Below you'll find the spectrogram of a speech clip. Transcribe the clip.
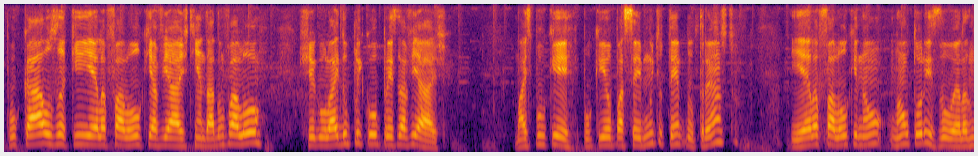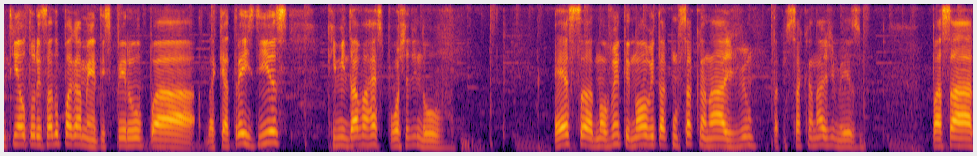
Por causa que ela falou que a viagem tinha dado um valor chegou lá e duplicou o preço da viagem. Mas por quê? Porque eu passei muito tempo no trânsito e ela falou que não, não autorizou, ela não tinha autorizado o pagamento, esperou para daqui a três dias que me dava a resposta de novo. Essa 99 tá com sacanagem, viu? Tá com sacanagem mesmo. Passar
